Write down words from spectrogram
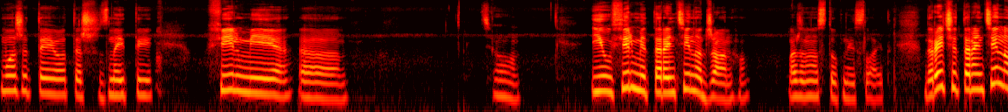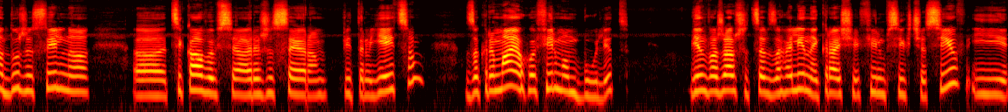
можете його теж знайти. В фільмі е, цього. І у фільмі Тарантіно Джанго. Можна наступний слайд. До речі, Тарантіно дуже сильно е, цікавився режисером Пітером Єйтсом, зокрема, його фільмом Буліт. Він вважав, що це взагалі найкращий фільм всіх часів, і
